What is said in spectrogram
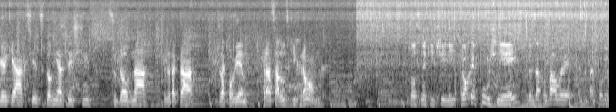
wielkie akcje, cudowni artyści, cudowna, że tak, pra, że tak powiem, praca ludzkich rąk. Czosnek i chili trochę później, by zachowały, że tak powiem,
